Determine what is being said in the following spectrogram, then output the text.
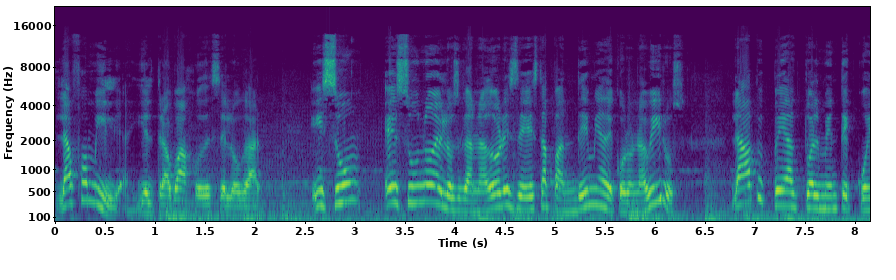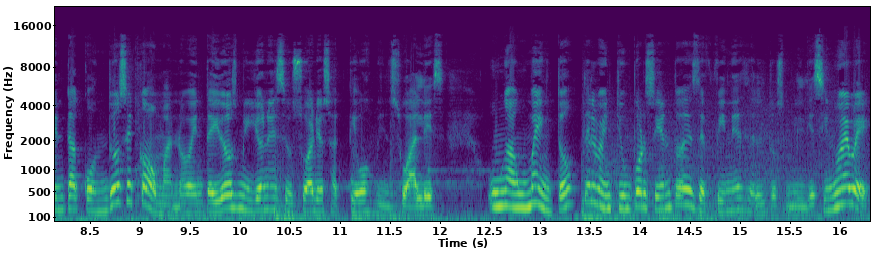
la familia y el trabajo desde el hogar. Y Zoom es uno de los ganadores de esta pandemia de coronavirus. La app actualmente cuenta con 12,92 millones de usuarios activos mensuales, un aumento del 21% desde fines del 2019.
